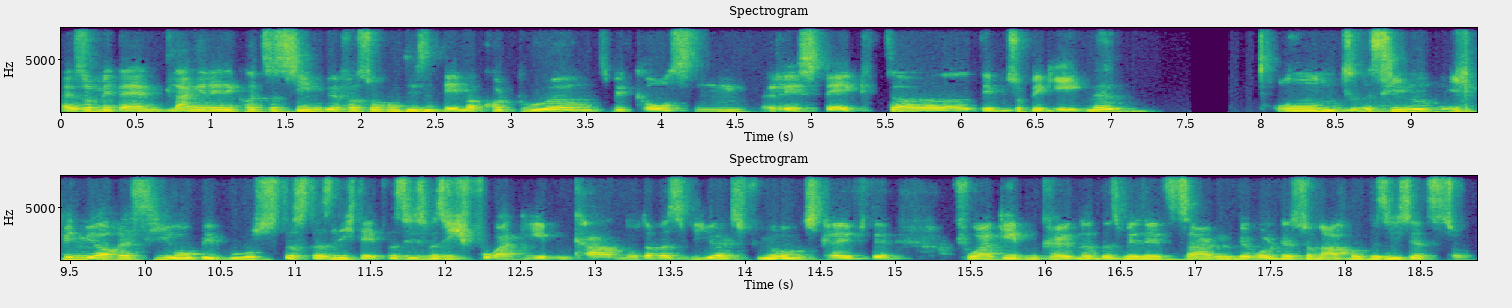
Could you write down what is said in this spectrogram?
Also mit einem lange Rede, kurzer Sinn, wir versuchen diesem Thema Kultur uns mit großem Respekt äh, dem zu begegnen. Und Sinn und ich bin mir auch als CEO bewusst, dass das nicht etwas ist, was ich vorgeben kann oder was wir als Führungskräfte vorgeben können, dass wir jetzt sagen, wir wollen das so machen und das ist jetzt so.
